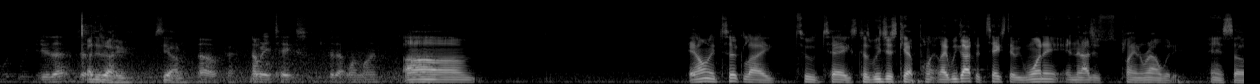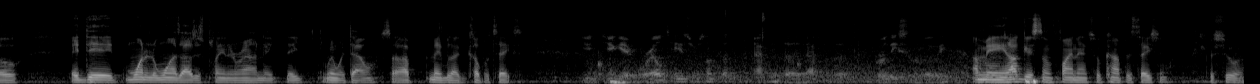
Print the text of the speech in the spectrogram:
where- where'd Did you do that? Is I did it out here, Seattle. Oh, okay. How many takes for that one line? Um, it only took like two takes because we just kept playing. Like we got the takes that we wanted, and then I just was playing around with it. And so they did one of the ones I was just playing around. They they went with that one. So I maybe like a couple takes. You, do you get royalties or something after the, after the release of the movie? I mean, I'll get some financial compensation for sure.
